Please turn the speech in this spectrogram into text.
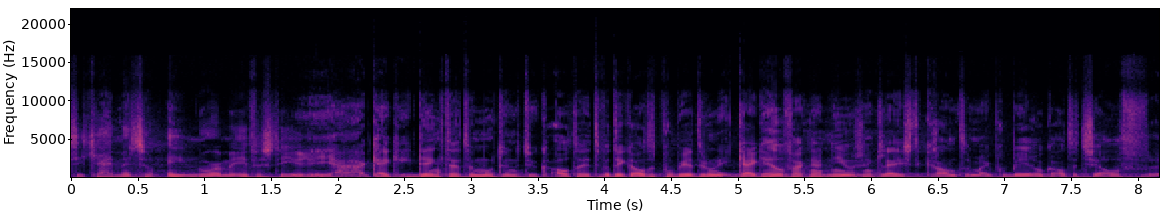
Zit jij met zo'n enorme investering? Ja, kijk, ik denk dat we moeten natuurlijk altijd, wat ik altijd probeer te doen, ik kijk heel vaak naar het nieuws en ik lees de kranten, maar ik probeer ook altijd zelf uh,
